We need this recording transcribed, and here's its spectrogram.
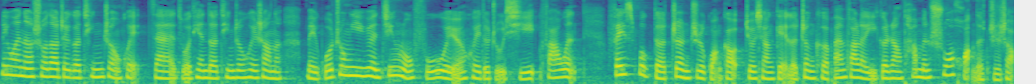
另外呢，说到这个听证会，在昨天的听证会上呢，美国众议院金融服务委员会的主席发问：Facebook 的政治广告就像给了政客颁发了一个让他们说谎的执照。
